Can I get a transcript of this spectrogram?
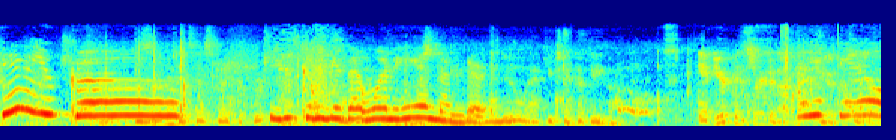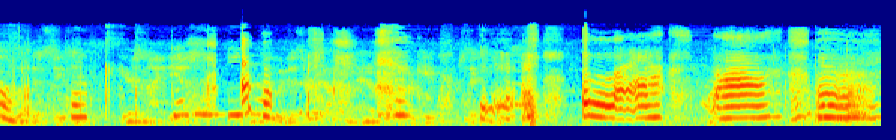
There you go. You're just gonna get that one hand under. New Accu-Chek Aviva. If you're concerned about How you catching a cold or flu this season, feel? here's an idea. Food dessert on and a for people for six months. Uh, uh, uh.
